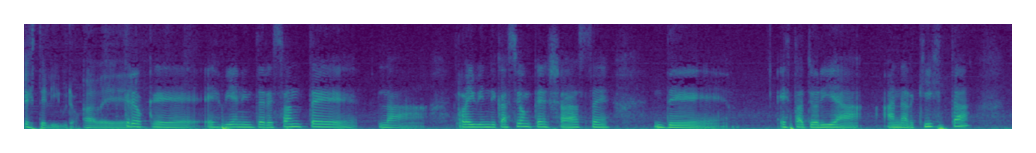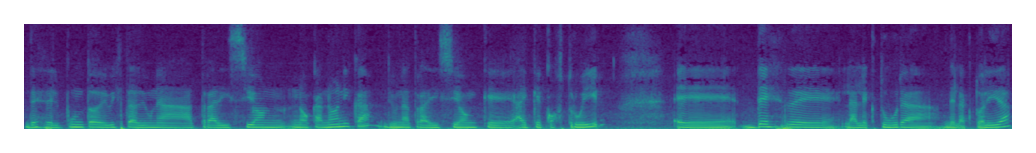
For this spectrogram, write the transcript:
este libro. A ver. Creo que es bien interesante la reivindicación que ella hace de esta teoría anarquista desde el punto de vista de una tradición no canónica, de una tradición que hay que construir eh, desde la lectura de la actualidad.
